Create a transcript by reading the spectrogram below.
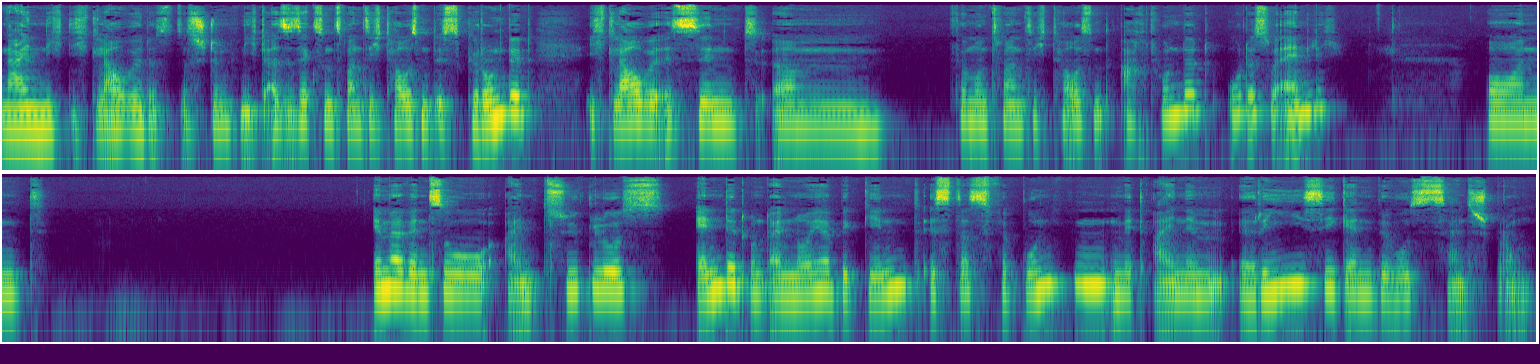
nein, nicht ich glaube, das, das stimmt nicht. Also 26.000 ist gerundet. Ich glaube, es sind ähm, 25.800 oder so ähnlich. Und immer wenn so ein Zyklus endet und ein neuer beginnt, ist das verbunden mit einem riesigen Bewusstseinssprung.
